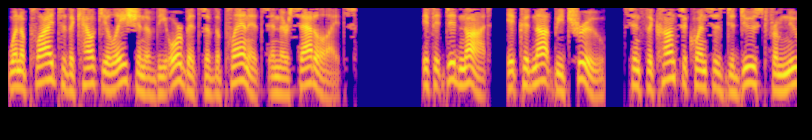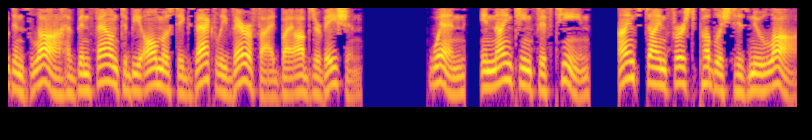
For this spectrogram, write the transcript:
when applied to the calculation of the orbits of the planets and their satellites. If it did not, it could not be true, since the consequences deduced from Newton's law have been found to be almost exactly verified by observation. When, in 1915, Einstein first published his new law,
